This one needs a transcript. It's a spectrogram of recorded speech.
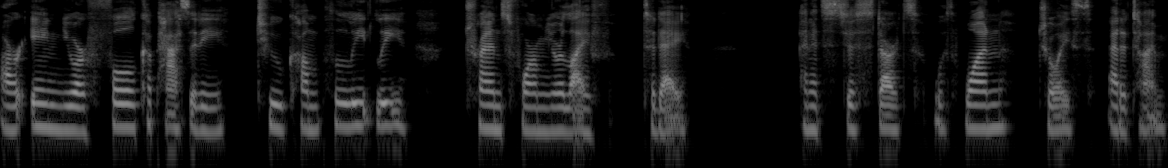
are in your full capacity to completely transform your life today. And it just starts with one choice at a time.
